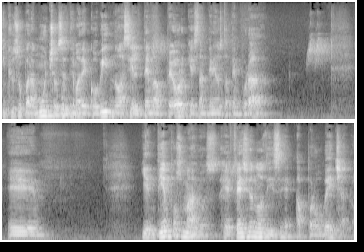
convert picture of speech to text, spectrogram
Incluso para muchos el tema de COVID no ha sido el tema peor que están teniendo esta temporada. Eh, y en tiempos malos, Efesios nos dice, aprovechalo.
